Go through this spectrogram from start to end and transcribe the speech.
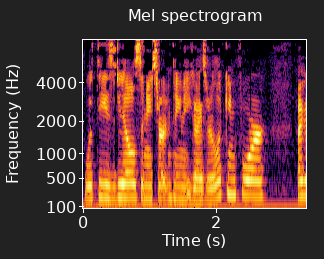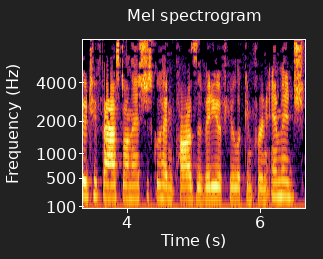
with these deals, and any certain thing that you guys are looking for. If I go too fast on this, just go ahead and pause the video if you're looking for an image.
